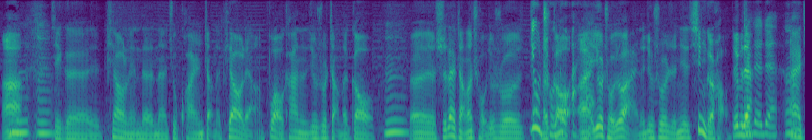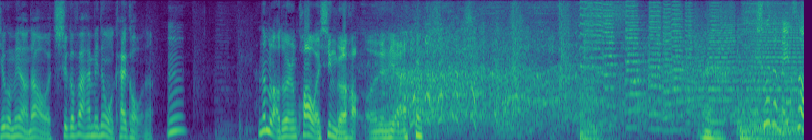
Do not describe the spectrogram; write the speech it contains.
啊。嗯嗯这个漂亮的呢，就夸人长得漂亮；不好看的就说长得高。嗯，呃，实在长得丑就说又高，丑又矮哎，又丑又矮呢，就说人家性格好，对不对？对对对，嗯哎，，结果没想到我吃个饭还没等我开口呢，嗯，那么老多人夸我性格好，我的天！哎，说的没错，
